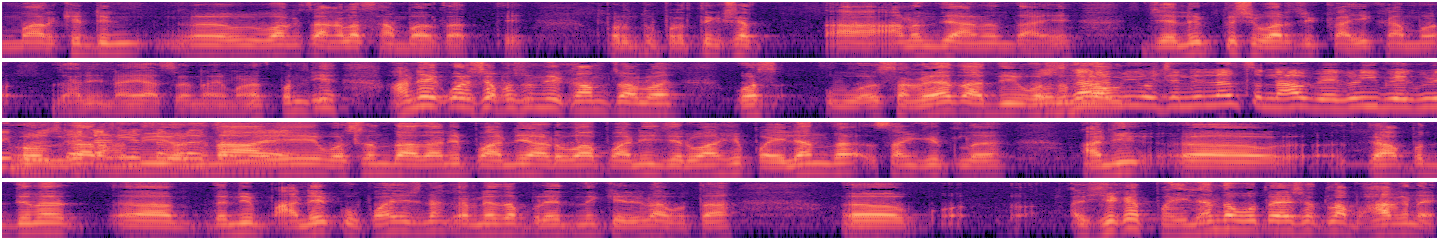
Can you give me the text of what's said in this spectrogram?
मार्केटिंग विभाग चांगला सांभाळतात ते. परंतु प्रत्यक्षात आनंदी आनंद आहे. जलयुक्त शिवारची काही कामं झाली नाही असं नाही म्हणत. पण ते अनेक वर्षापासून हे काम चालू आहे. वस व- सगळ्यात आधी रोजगार वसंतराव हमी योजनेलाच नाव वेगळी वेगळी मिळतात रोजगार आणि हे हमी सगळं योजना चालू आहे. आहे वसंतदादानी पाणी अडवा पाणी जिरवा हे पहिल्यांदा सांगितलं. आणि अं, त्या पद्धतीनं अं, त्यांनी अनेक उपाययोजना करण्याचा प्रयत्न केलेला होता. अं, हे काय पहिल्यांदा होतं याच्यातला भाग नाही.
